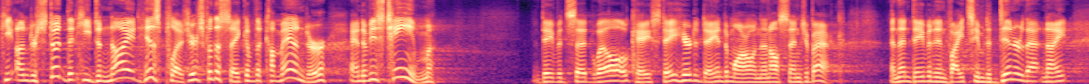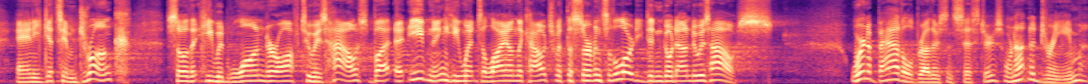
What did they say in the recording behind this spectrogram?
He understood that he denied his pleasures for the sake of the commander and of his team. David said, Well, okay, stay here today and tomorrow, and then I'll send you back. And then David invites him to dinner that night, and he gets him drunk so that he would wander off to his house. But at evening, he went to lie on the couch with the servants of the Lord. He didn't go down to his house. We're in a battle, brothers and sisters. We're not in a dream.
